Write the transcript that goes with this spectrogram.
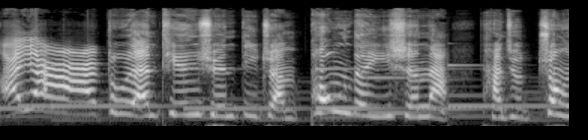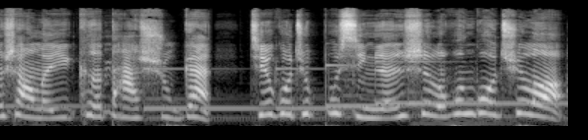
哎呀，突然天旋地转，砰的一声呐，他就撞上了一棵大树干。结果就不省人事了，昏过去了。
